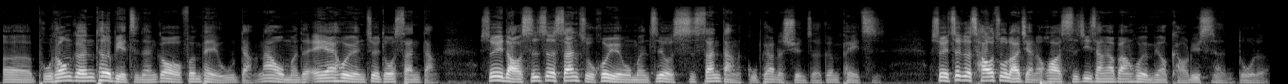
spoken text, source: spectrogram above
呃，普通跟特别只能够分配五档。那我们的 AI 会员最多三档，所以老师这三组会员我们只有十三档的股票的选择跟配置。所以这个操作来讲的话，实际上要帮会员朋友考虑是很多的，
